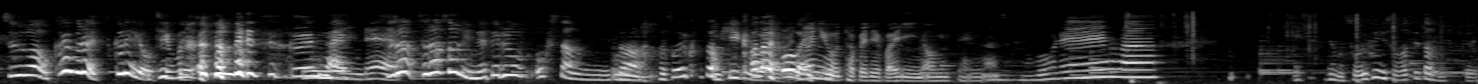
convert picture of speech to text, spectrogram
普通はおかゆぐらい作れよって。自分で作んないで、つら辛そうに寝てる奥さんにさ、そういうことは聞お昼かない方はがいい。何を食べればいいのみたいな、うんそれはえでもそういうふうに育てたのって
